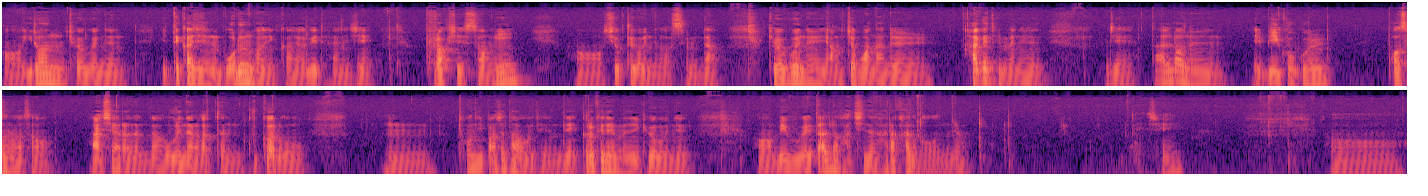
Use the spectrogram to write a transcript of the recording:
어, 이런 결국에는 이때까지는 모르는 거니까 여기에 대한 이제 불확실성이 어, 지속되고 있는 것 같습니다. 결국에는 양적 완화를 하게 되면은 이제 달러는 이제 미국을 벗어나서 아시아라든가 우리나라 같은 국가로 음, 돈이 빠져나오게 되는데 그렇게 되면 결국에는 어, 미국의 달러 가치는 하락하는 거거든요. 이제 어,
